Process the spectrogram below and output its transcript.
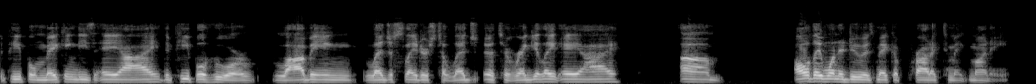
the people making these AI, the people who are lobbying legislators to leg- uh, to regulate AI, um, all they want to do is make a product to make money.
